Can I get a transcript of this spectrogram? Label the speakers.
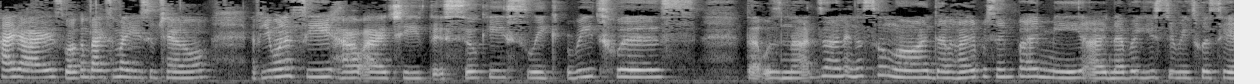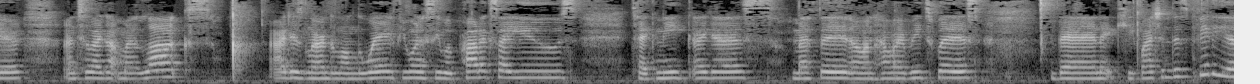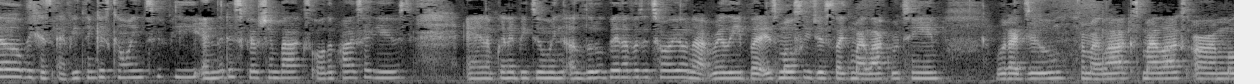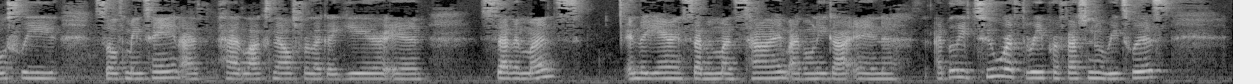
Speaker 1: Hi guys, welcome back to my YouTube channel. If you want to see how I achieved this silky sleek retwist that was not done in a salon, done 100% by me. I never used to retwist hair until I got my locks. I just learned along the way. If you want to see what products I use, technique, I guess, method on how I retwist, then keep watching this video because everything is going to be in the description box, all the products I used and I'm gonna be doing a little bit of a tutorial, not really, but it's mostly just like my lock routine, what I do for my locks. My locks are mostly self-maintained. I've had locks now for like a year and seven months. In the year and seven months time, I've only gotten, I believe two or three professional retwists.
